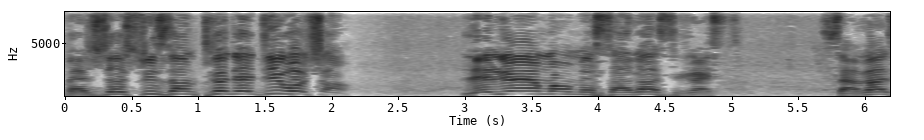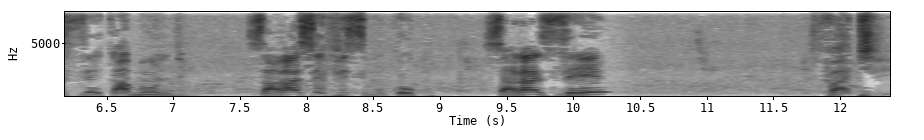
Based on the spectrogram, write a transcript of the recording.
Mais je suis en train de dire aux gens, les lieux est mort, mais sa race reste. Sa race, c'est Kabound. Sa race, c'est Fils Moukoko. Sarah, c'est Fati.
